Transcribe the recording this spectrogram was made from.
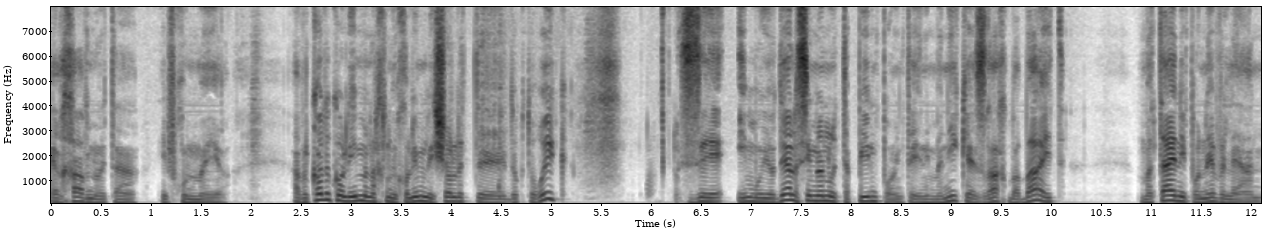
הרחבנו את האבחון מהיר. אבל קודם כל, אם אנחנו יכולים לשאול את דוקטור ריק, זה אם הוא יודע לשים לנו את ה pinpoint, אם אני כאזרח בבית, מתי אני פונה ולאן.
